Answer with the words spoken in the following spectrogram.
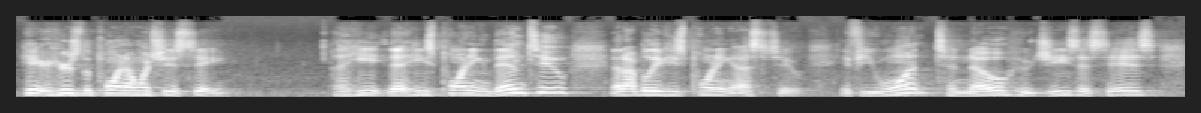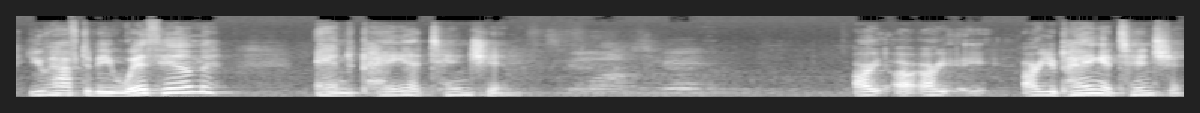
Here, here's the point I want you to see that, he, that he's pointing them to, and I believe he's pointing us to. If you want to know who Jesus is, you have to be with him and pay attention. Are, are, are, are you paying attention?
